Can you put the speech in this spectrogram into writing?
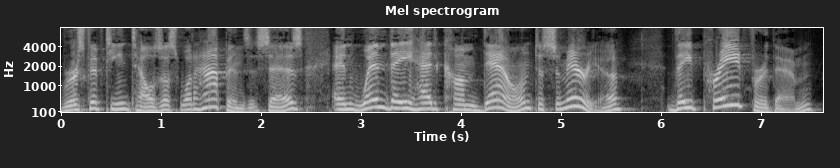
Verse 15 tells us what happens. It says, and when they had come down to Samaria, they prayed for them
